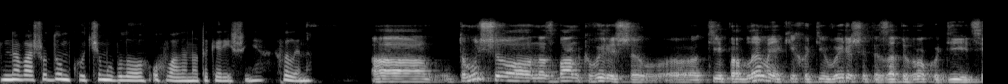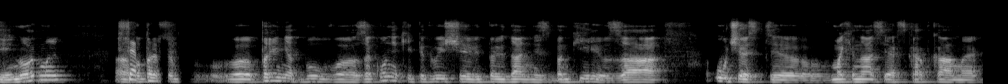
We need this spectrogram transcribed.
На вашу думку, чому було ухвалено таке рішення? Хвилина. А, тому що Нацбанк вирішив е, ті проблеми, які хотів вирішити за півроку дії цієї норми. А, По-перше, е, прийнят був е, закон, який підвищує відповідальність банкірів за участь е, в махінаціях з картками.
